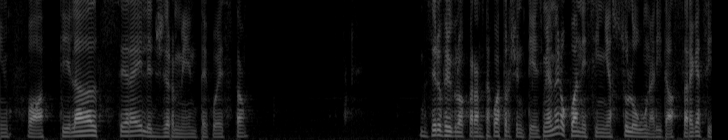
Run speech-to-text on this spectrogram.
Infatti, la alzerei leggermente questa. 0,44 centesimi, almeno qua ne segna solo una di tassa. Ragazzi,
